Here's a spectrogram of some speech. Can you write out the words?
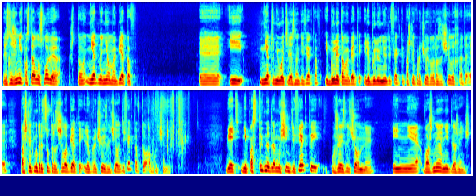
Но если жених поставил условие, что нет на нем обетов, э, и нет у него телесных дефектов, и были там обеты, или были у него дефекты, пошли к врачу, и тот разрешил их, это, э, пошли к мудрецу, разрешил обеты, или к врачу излечил дефектов, то обручена. Ведь не постыдно для мужчин дефекты, уже излеченные, и не важны они для женщин.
